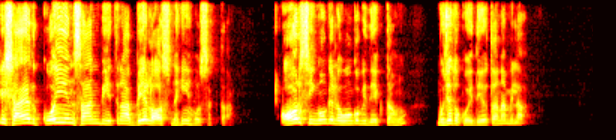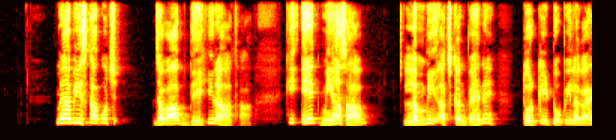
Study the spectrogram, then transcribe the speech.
कि शायद कोई इंसान भी इतना बेलॉस नहीं हो सकता। और सिंगों के लोगों को भी देखता हूँ, मुझे तो कोई देवता ना मिला। मैं अभी इसका कुछ जवाब दे ही रहा था कि एक मियाँ साहब लंबी अचकन पहने, तुर्की टोपी लगाए,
